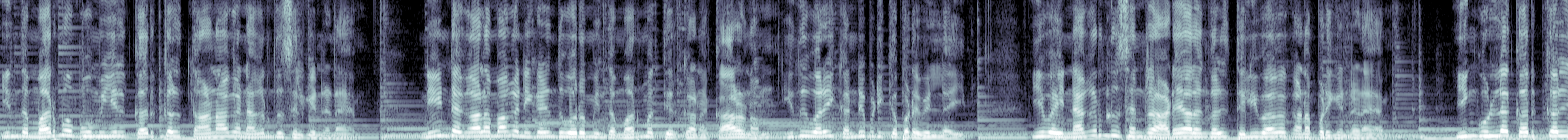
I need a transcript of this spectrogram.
இந்த மர்ம பூமியில் கற்கள் தானாக நகர்ந்து செல்கின்றன. நீண்ட காலமாக நிகழ்ந்து வரும் இந்த மர்மத்திற்கான காரணம் இதுவரை கண்டுபிடிக்கப்படவில்லை. இவை நகர்ந்து சென்ற அடையாளங்கள் தெளிவாக காணப்படுகின்றன. இங்குள்ள கற்கள்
